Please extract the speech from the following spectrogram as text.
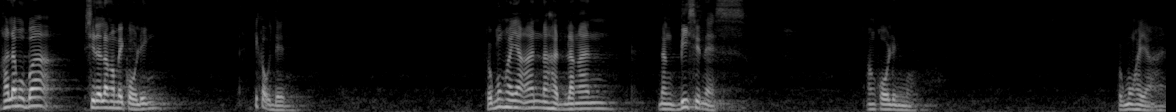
Akala mo ba sila lang ang may calling? Ikaw din. Huwag mong hayaan na hadlangan ng business ang calling mo. Huwag mong hayaan.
